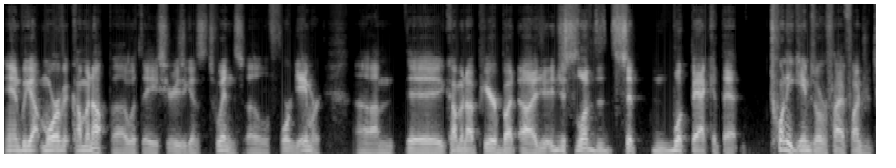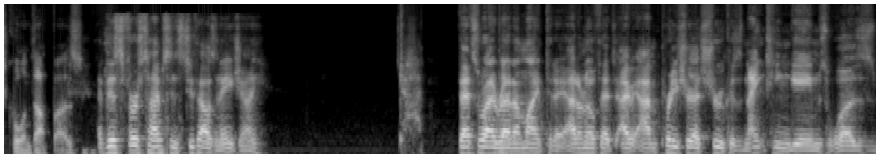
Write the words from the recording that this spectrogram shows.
and we got more of it coming up uh, with a series against the Twins, a four gamer um, uh, coming up here. But uh, I just love to sit and look back at that. 20 games over 500 is cool and tough, Buzz. At this first time since 2008, Johnny. God. That's what I read online today. I don't know if that's. I, I'm pretty sure that's true because 19 games was,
